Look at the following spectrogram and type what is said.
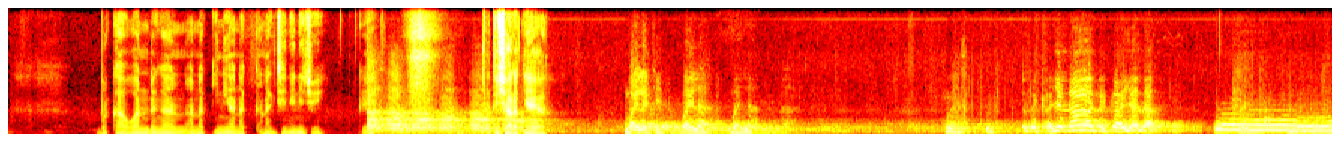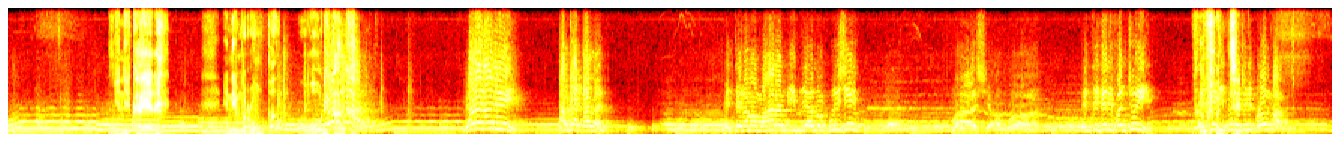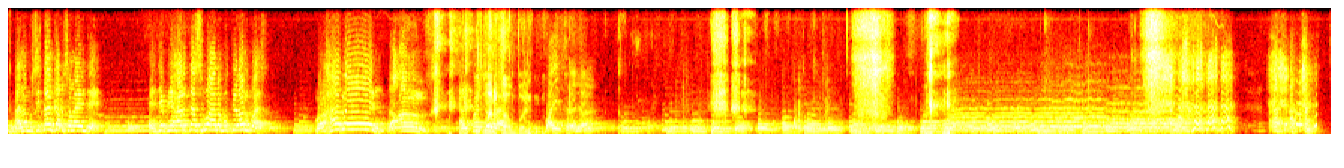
Berkawan dengan anak ini, anak anak jin ini cuy. Oke. Itu syaratnya ya. Baiklah baiklah, baiklah. Kaya lah, kaya lah. Ini kayak deh. Ini merompak. Oh, ditangkap. Jangan lari! Angkat tangan! Ente nama Muharram Ibni Anur polisi? Masya Allah. Ente jadi pencuri. Ente dituduh jadi perompak. Anak mesti tangkap sama ente. Ente punya harta semua anak mesti rampas. Marhaban. Naam. Marhaban. Baik saja.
